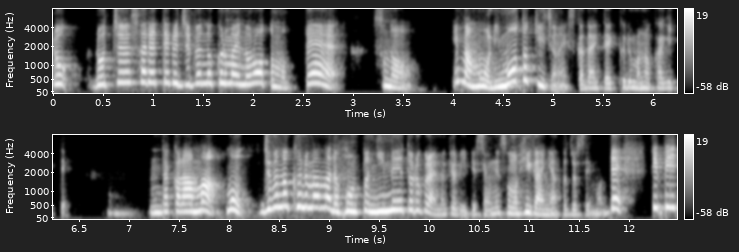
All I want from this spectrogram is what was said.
路路駐されてる自分の車に乗ろうと思ってその今もうリモートキーじゃないですか大体車の鍵って。だからまあもう自分の車まで本当2メートルぐらいの距離ですよねその被害に遭った女性も。でピピっ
